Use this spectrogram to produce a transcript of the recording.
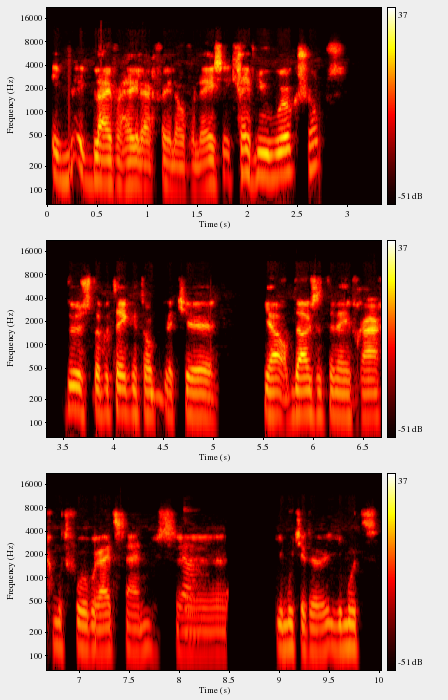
ik, ik blijf er heel erg veel over lezen. Ik geef nu workshops. Dus dat betekent ook dat je ja, op duizend en één vragen moet voorbereid zijn. Dus ja. uh, je, moet je, er, je, moet,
